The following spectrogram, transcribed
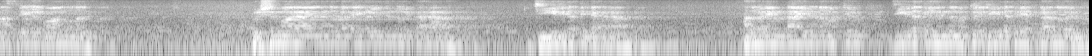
ആ സ്ത്രീകൾ വാങ്ങുന്നത് പുരുഷന്മാരായ നിങ്ങളുടെ കൈകളിൽ നിന്നൊരു കരാറാണ് ജീവിതത്തിന്റെ കരാറാണ് അതുവരെ ഉണ്ടായിരുന്ന മറ്റൊരു ജീവിതത്തിൽ നിന്ന് മറ്റൊരു ജീവിതത്തിലേക്ക് കടന്നു വരുന്നു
